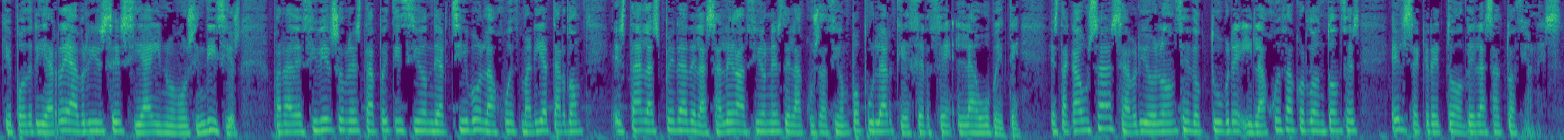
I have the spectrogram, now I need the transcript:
que podría reabrirse si hay nuevos indicios. Para decidir sobre esta petición de archivo, la juez María Tardón está a la espera de las alegaciones de la acusación popular que ejerce la VT. Esta causa se abrió el 11 de octubre y la juez acordó entonces el secreto de las actuaciones.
